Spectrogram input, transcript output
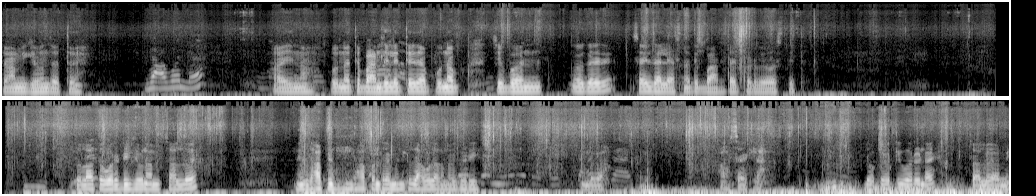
ते आम्ही घेऊन जातोय. आईनं पुन्हा ते बांधलेले आहेत ते पुन्हा जे बन वगैरे सैल झाले असणार ते बांधतायत थोडं व्यवस्थित. चला आता वरडी घेऊन आम्ही चाललो आहे दहा दहा पंधरा मिनटं जावं लागणार घरी. बघा. हा साईडला. डोक्यावरती वरंड आहे. चाललो आहे आम्ही.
